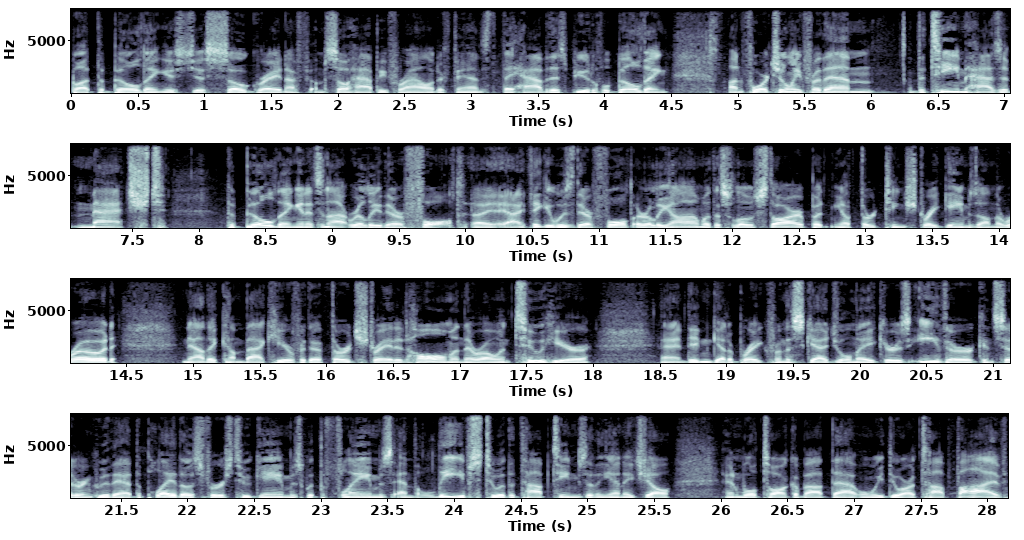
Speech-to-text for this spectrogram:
but the building is just so great. And I'm so happy for Islander fans that they have this beautiful building. Unfortunately for them, the team hasn't matched the building, and it's not really their fault. I, I, think it was their fault early on with a slow start, but you know, 13 straight games on the road. Now they come back here for their third straight at home, and they're 0 2 here, and didn't get a break from the schedule makers either, considering who they had to play those first two games with the Flames and the Leafs, two of the top teams in the NHL. And we'll talk about that when we do our top five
